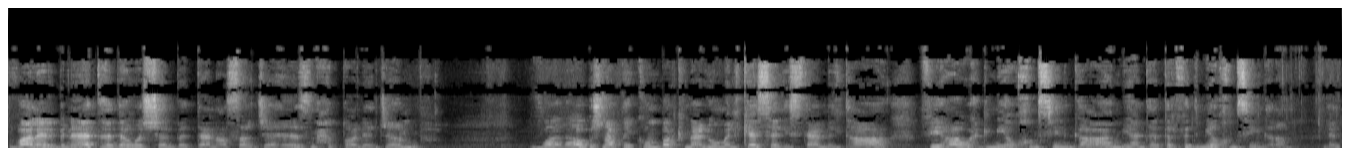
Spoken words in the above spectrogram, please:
voilà البنات هذا هو الشربات تاعنا صار جاهز نحطو على جنب. voilà وباش نعطيكم برك معلومة الكاسة اللي استعملتها فيها واحد 150 غرام يعني ترفد 150 غرام. يعني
